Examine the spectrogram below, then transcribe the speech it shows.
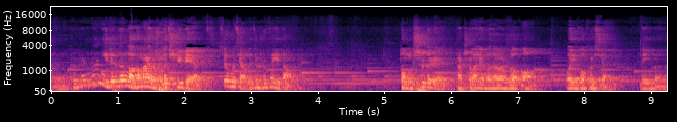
究的。可是，那你这跟老干妈有什么区别？最后讲的就是味道。懂吃的人，他吃完了以后，他会说：“哦，我以后会选林一轮了。”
